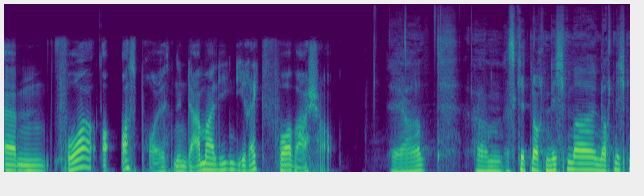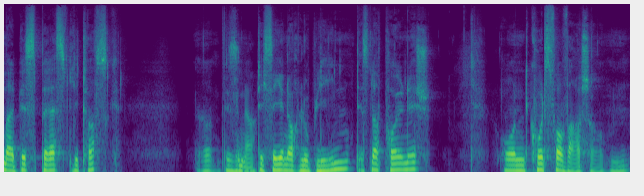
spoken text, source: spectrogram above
ähm, vor Ostpreußen, den damaligen direkt vor Warschau. Ja, ähm, es geht noch nicht mal, noch nicht mal bis Brest-Litovsk. Ja, genau. Ich sehe noch Lublin, ist noch polnisch. Und kurz vor Warschau. Hm.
